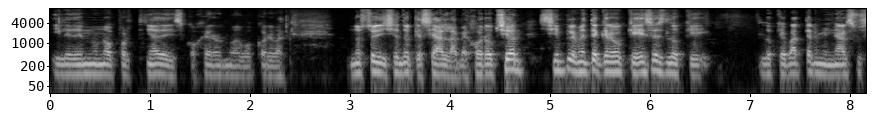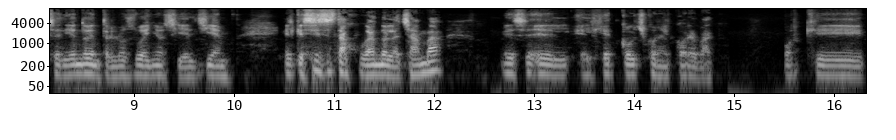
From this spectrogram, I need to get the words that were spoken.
y le den una oportunidad de escoger un nuevo coreback. No estoy diciendo que sea la mejor opción, simplemente creo que eso es lo que lo que va a terminar sucediendo entre los dueños y el GM. El que sí se está jugando la chamba es el, head coach con el coreback, porque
